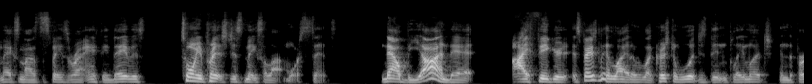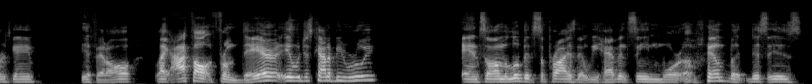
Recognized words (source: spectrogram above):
maximize the space around Anthony Davis, Taurean Prince just makes a lot more sense. Now, beyond that, I figured, especially in light of like Christian Wood just didn't play much in the first game, if at all. Like I thought from there it would just kind of be Rui. And so I'm a little bit surprised that we haven't seen more of him. But this is,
